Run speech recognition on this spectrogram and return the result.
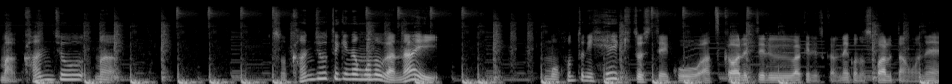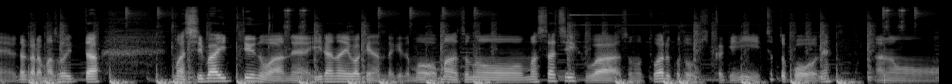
まあ感情、まあ、その感情的なものがないもう本当に兵器としてこう扱われてるわけですからね、このスパルタンはね。だからまあそういったまあ、芝居っていうのはね、いらないわけなんだけども、まあ、その、マスターチーフは、その、とあることをきっかけに、ちょっとこうね、あの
